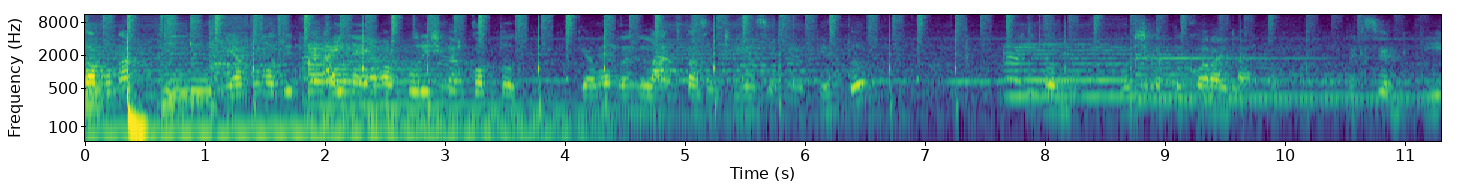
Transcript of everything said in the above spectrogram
পাবো না ইয়া কোনোদিন খাই নাই, আমার পরিষ্কার কত কেমন জানি লাগতেছে, ঠিক আছে? কিন্তু কি করব? পরিষ্কার তো করাই লাগতো দেখছেন কি?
